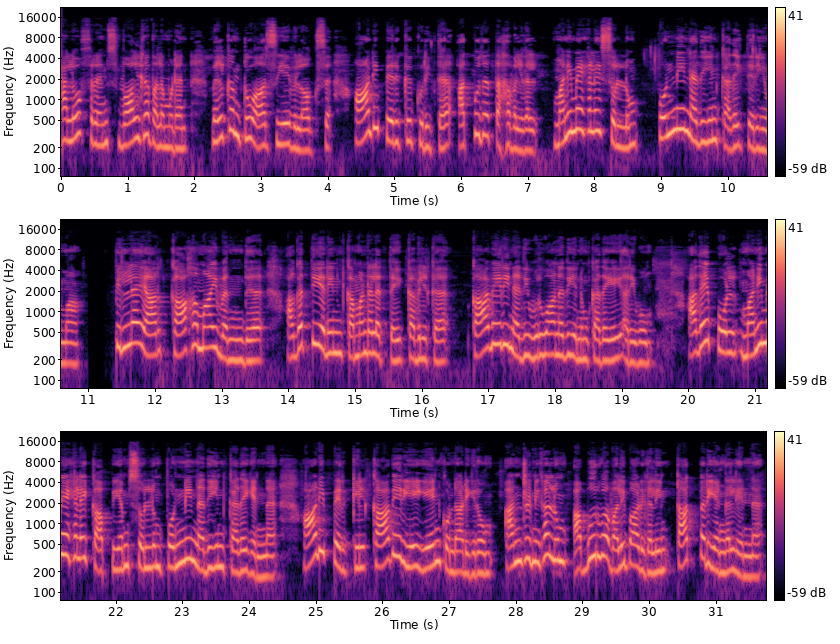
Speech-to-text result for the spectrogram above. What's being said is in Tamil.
ஹலோ ஃப்ரெண்ட்ஸ் வாழ்க வளமுடன். Welcome to RCA vlogs Aadiperukku குறித்த அற்புத தகவல்கள். மணிமேகலை சொல்லும் பொன்னி நதியின் கதை தெரியுமா? பிள்ளையார் காகமாய் வந்து அகத்தியரின் கமண்டலத்தை கவிழ்க்க காவேரி நதி உருவானது எனும் கதையை அறிவோம். அதேபோல் மணிமேகலை காப்பியம் சொல்லும் பொன்னி நதியின் கதை என்ன? ஆடிப்பெருக்கில் காவேரியை ஏன் கொண்டாடுகிறோம்? அன்று நிகழும் அபூர்வ வழிபாடுகளின் தாத்பரியங்கள் என்ன?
